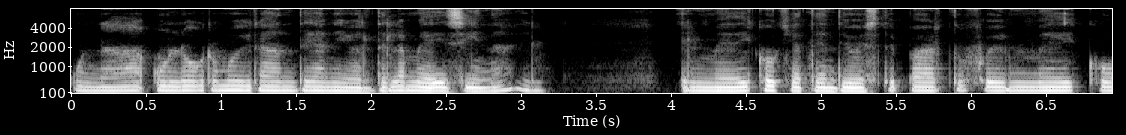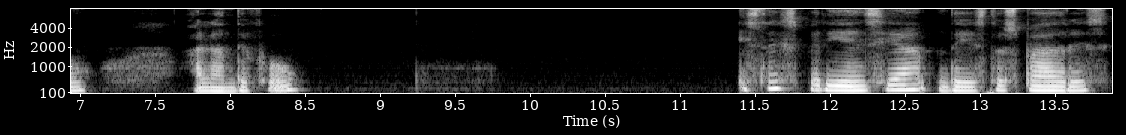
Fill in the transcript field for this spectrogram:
una, un logro muy grande a nivel de la medicina. El, el médico que atendió este parto fue el médico Alain Defoe. Esta experiencia de estos padres,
